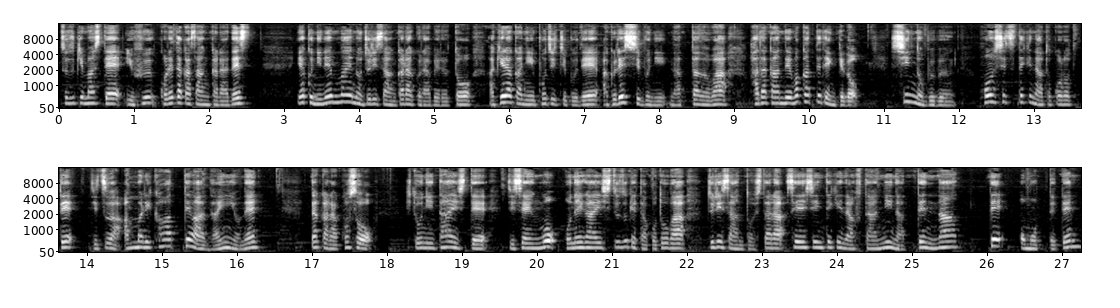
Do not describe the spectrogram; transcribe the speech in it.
続きまして、ゆふこれたかさんからです。約2年前の樹里さんから比べると明らかにポジティブでアグレッシブになったのは肌感で分かっててんけど真の部分本質的なところって実はあんまり変わってはないんよね。だからこそ人に対して自践をお願いし続けたことは樹里さんとしたら精神的な負担になってんなって思っててん。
